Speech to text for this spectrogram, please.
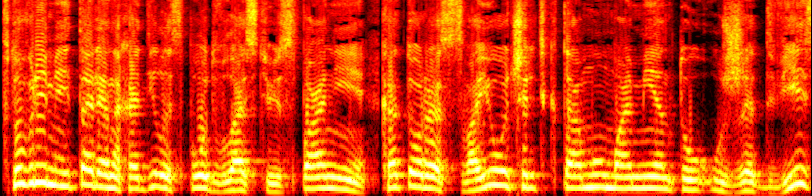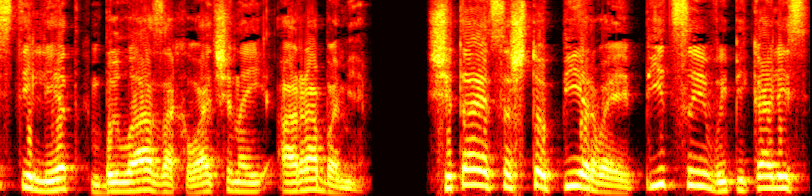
В то время Италия находилась под властью Испании, которая, в свою очередь, к тому моменту уже 200 лет была захваченной арабами. Считается, что первые пиццы выпекались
